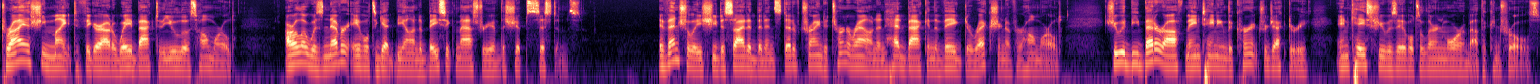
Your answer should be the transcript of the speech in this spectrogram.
Try as she might to figure out a way back to the Ulos homeworld, Arla was never able to get beyond a basic mastery of the ship's systems. Eventually, she decided that instead of trying to turn around and head back in the vague direction of her homeworld, she would be better off maintaining the current trajectory in case she was able to learn more about the controls.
